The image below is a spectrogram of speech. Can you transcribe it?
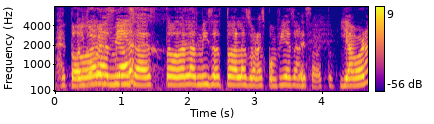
todas las misas, todas las misas, todas las horas confiesan. Exacto. Y ahora,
